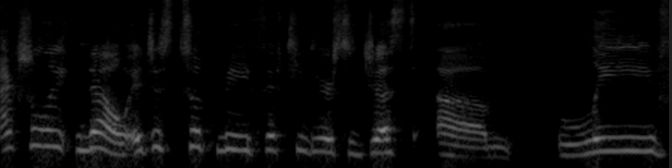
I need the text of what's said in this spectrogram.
Actually, no. It just took me 15 years to just um, leave.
